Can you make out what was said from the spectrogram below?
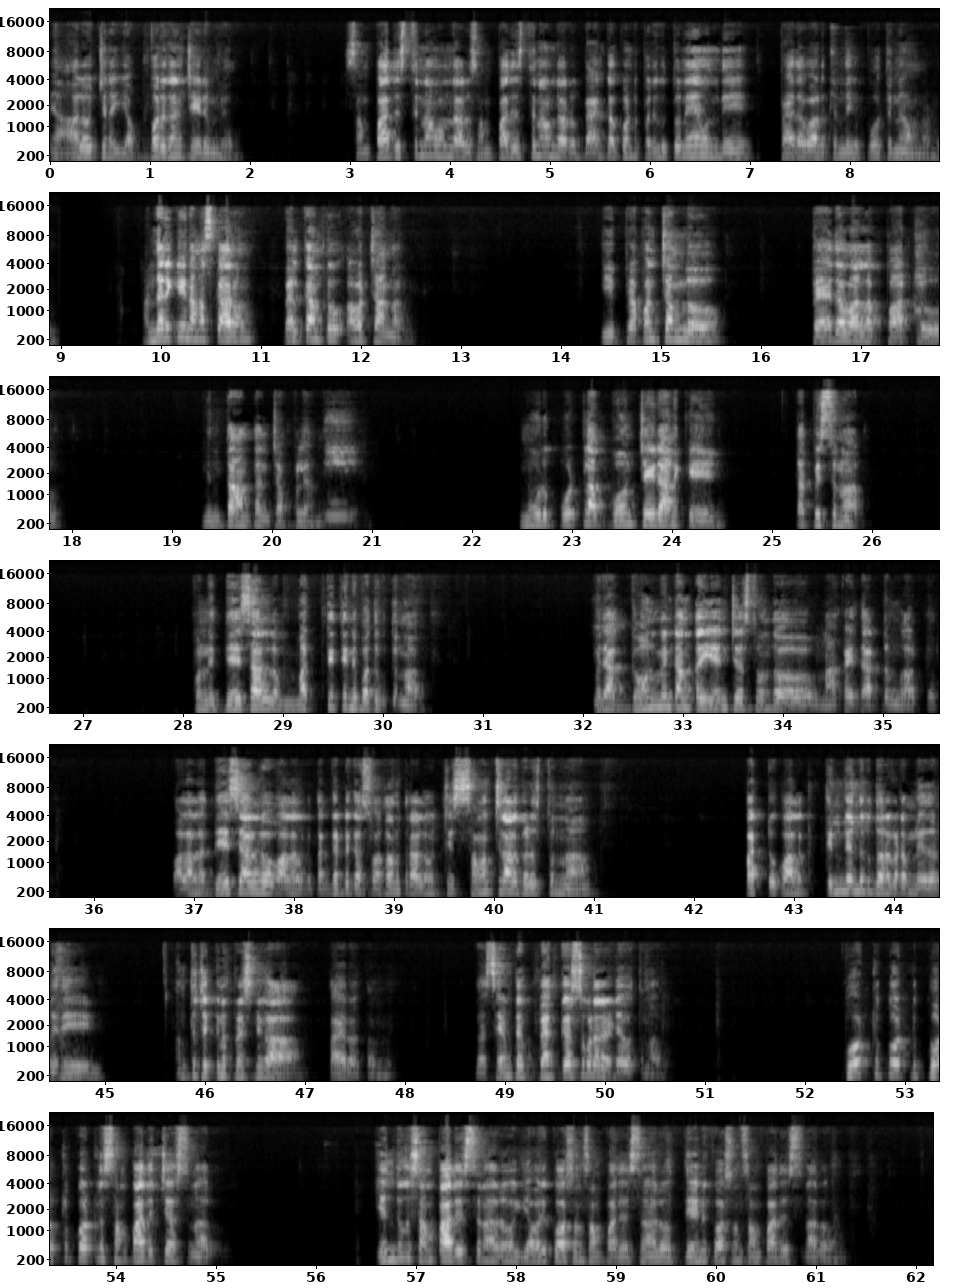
అనే ఆలోచన ఎవ్వరు కానీ చేయడం లేదు. సంపాదిస్తూనే ఉన్నారు సంపాదిస్తూనే ఉన్నారు. బ్యాంక్ అకౌంట్ పెరుగుతూనే ఉంది. పేదవాడు కిందకి పోతూనే ఉన్నాడు. అందరికీ నమస్కారం. Welcome to our channel. ఈ ప్రపంచంలో పేదవాళ్ళ పాటలు ఇంత అంతని చెప్పలేము. మూడు పూట్ల భోంచేయడానికి తప్పిస్తున్నారు. కొన్ని దేశాల్లో మట్టి తిని బతుకుతున్నారు. మరి ఆ గవర్నమెంట్ అంతా ఏం చేస్తుందో నాకైతే అర్థం కావట్లేదు. వాళ్ళ దేశాల్లో వాళ్ళకి తగ్గట్టుగా స్వతంత్రాలు వచ్చి సంవత్సరాలు గడుస్తున్నా బట్ వాళ్ళకి తిండెందుకు దొరకడం లేదు అనేది అంత చెక్కిన ప్రశ్నగా తయారవుతుంది. ద సేమ్ టైం బెగ్గర్స్ కూడా రెడీ అవుతున్నారు. కోట్లు కోట్లు కోట్లు కోట్లు సంపాదించేస్తున్నారు. ఎందుకు సంపాదిస్తున్నారో ఎవరి కోసం సంపాదిస్తున్నారో దేనికోసం సంపాదిస్తున్నారో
